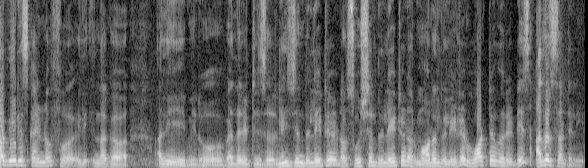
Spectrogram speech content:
ఆర్ వేరియస్ కైండ్ ఆఫ్ ఇది ఇందాక అది మీరు whether it is religion related or social related or moral related whatever it is others are telling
